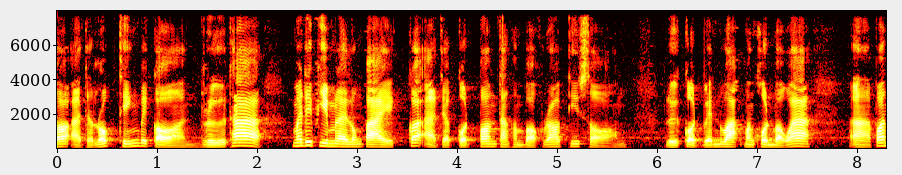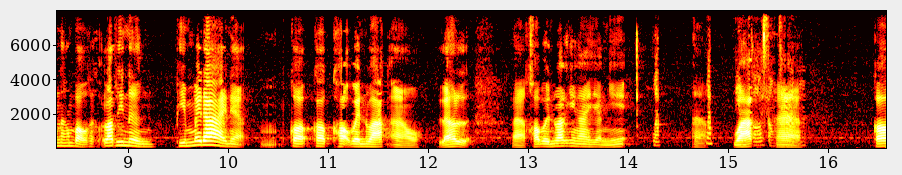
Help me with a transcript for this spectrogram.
ก็อาจจะลบทิ้งไปก่อน หรือถ้า ไม่ได้พิมพ์อะไรลงไป ก็อาจจะกดป้อนตามคำบอกรอบที่สองหรือกดเว้นวรรคบางคนบอกว่าป้อนตามคำบอกรอบที่หนึ่งพิมพ์ไม่ได้เนี่ยก็ก็เคาะเว้นวรรคเอา แล้วเคาะเว้นวรรคยังไงอย่างนี้วรรคสองครั้งก็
